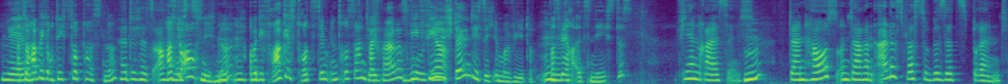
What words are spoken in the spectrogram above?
Nee. Also habe ich auch nichts verpasst, ne? Hätte ich jetzt auch Hast nichts. du auch nicht, ne? Aber die Frage ist trotzdem interessant, weil Frage ist wie gut, viele ja. Mhm. stellen die sich immer wieder? Was wäre als nächstes? 34. Hm? Dein Haus und darin alles, was du besitzt, brennt.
